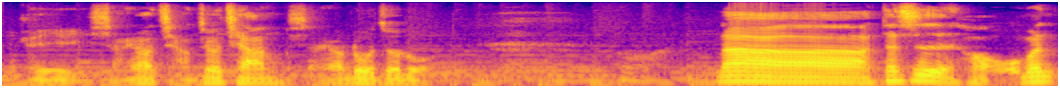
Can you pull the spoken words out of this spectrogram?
你可以想要强就强，想要弱就弱。那但是哈，我们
